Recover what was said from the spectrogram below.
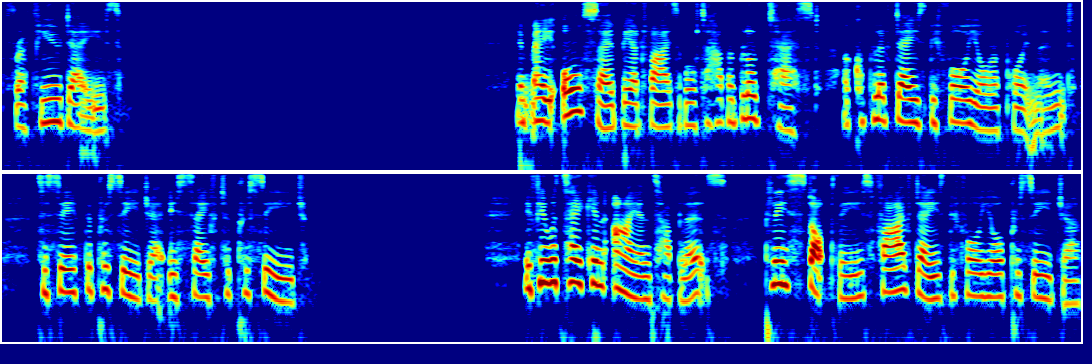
for a few days. It may also be advisable to have a blood test a couple of days before your appointment to see if the procedure is safe to proceed. If you are taking iron tablets, please stop these five days before your procedure.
